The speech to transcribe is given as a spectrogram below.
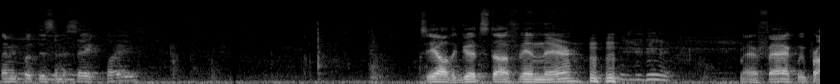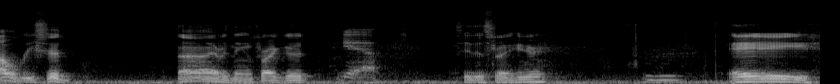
let me put this in a safe place. See all the good stuff in there. Matter of fact, we probably should. Uh, everything's probably good. Yeah. See this right here? hmm A.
